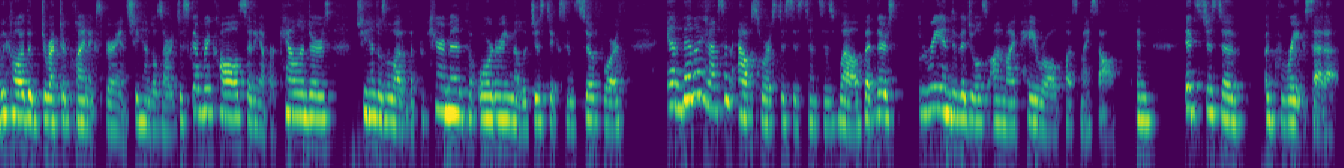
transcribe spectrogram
we call her the director of client experience. She handles our discovery calls, setting up our calendars. She handles a lot of the procurement, the ordering, the logistics, and so forth. And then I have some outsourced assistants as well. But there's three individuals on my payroll plus myself. And it's just a, a great setup.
